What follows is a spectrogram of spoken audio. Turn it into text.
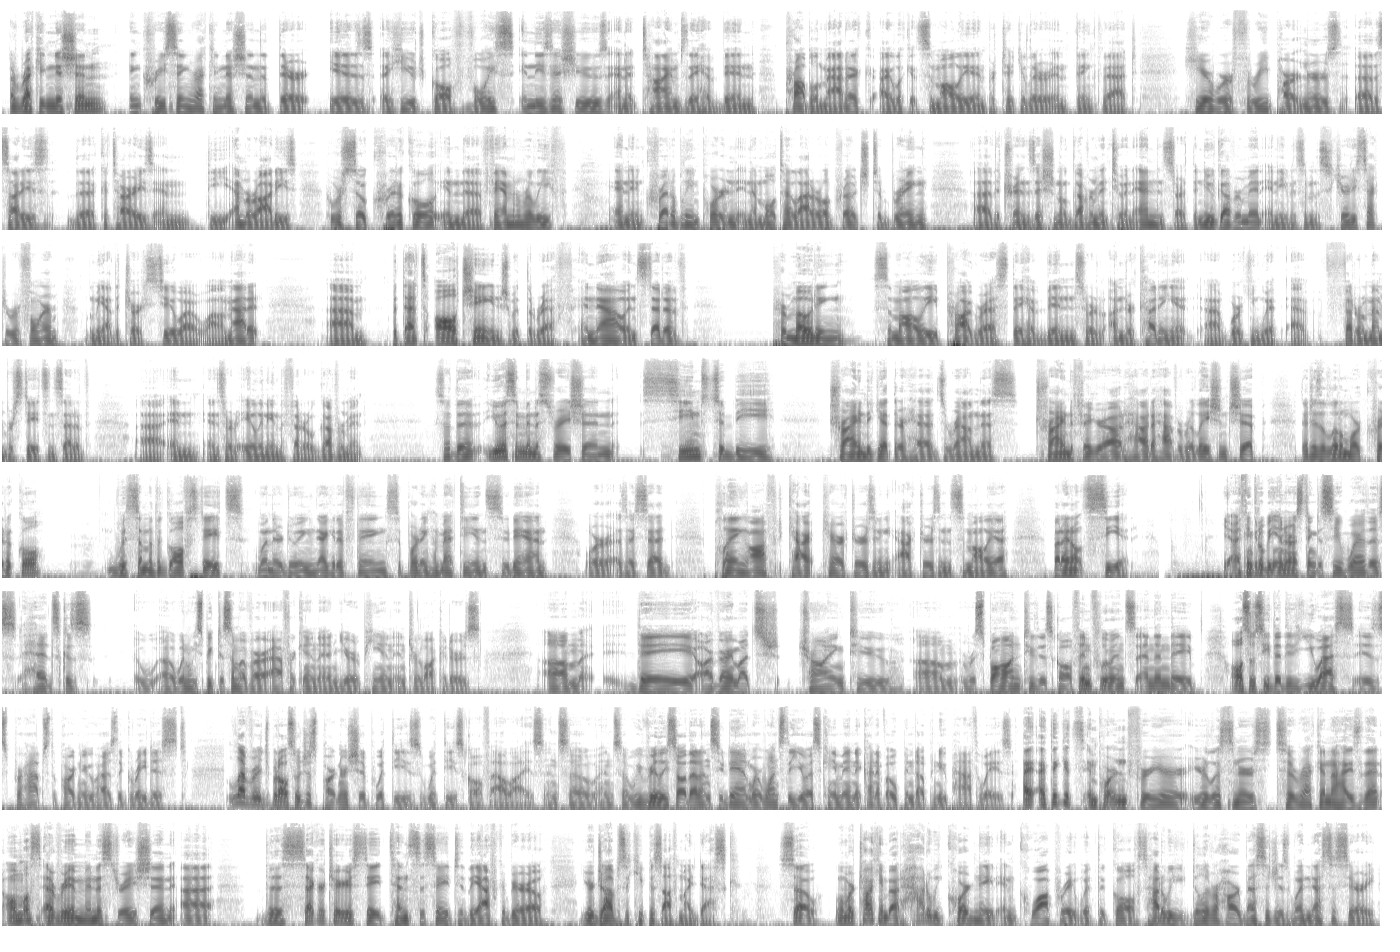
a recognition, increasing recognition that there is a huge Gulf voice in these issues, and at times they have been problematic. I look at Somalia in particular and think that here were three partners uh, the Saudis, the Qataris, and the Emiratis who were so critical in the famine relief and incredibly important in a multilateral approach to bring uh, the transitional government to an end and start the new government and even some of the security sector reform. Let me add the Turks too while, while I'm at it. Um, but that's all changed with the RIF. And now instead of promoting Somali progress, they have been sort of undercutting it, uh, working with uh, federal member states instead of uh, and and sort of alienating the federal government. So the U.S. administration seems to be trying to get their heads around this, trying to figure out how to have a relationship that is a little more critical mm-hmm. with some of the Gulf states when they're doing negative things, supporting Hemeti in Sudan, or as I said, playing off ca- characters and actors in Somalia but I don't see it. Yeah, I think it'll be interesting to see where this heads because uh, when we speak to some of our African and European interlocutors, um, they are very much trying to um, respond to this Gulf influence, and then they also see that the U.S. is perhaps the partner who has the greatest leverage, but also just partnership with these with these Gulf allies. And so and so we really saw that on Sudan, where once the U.S. came in, it kind of opened up new pathways. I, I think it's important for your your listeners to recognize that almost every administration. Uh, the Secretary of State tends to say to the Africa Bureau, Your job is to keep this off my desk. So, when we're talking about how do we coordinate and cooperate with the Gulfs, how do we deliver hard messages when necessary,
